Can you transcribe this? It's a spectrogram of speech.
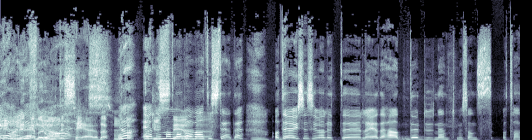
heller enn å Ja. romantisere det. på en måte. Ja, enig. Man må bare være til stede. Mm. Og det jeg syns var litt uh, løye, det her Det du nevnte med sånn å ta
